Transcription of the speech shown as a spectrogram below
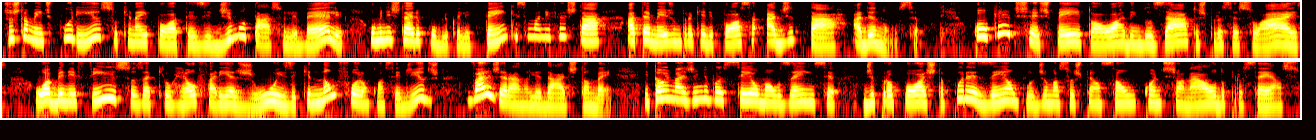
Justamente por isso que na hipótese de mutácio libelli, o Ministério Público ele tem que se manifestar até mesmo para que ele possa aditar a denúncia. Qualquer desrespeito à ordem dos atos processuais ou a benefícios a que o réu faria jus e que não foram concedidos vai gerar nulidade também. Então imagine você uma ausência de proposta, por exemplo, de uma suspensão condicional do processo.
